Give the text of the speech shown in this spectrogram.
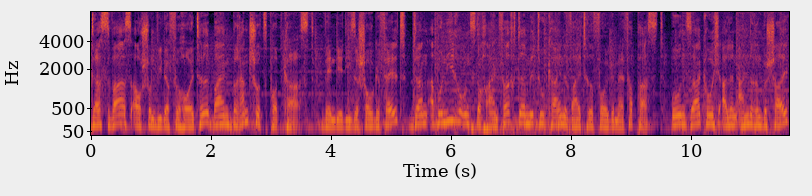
Das war es auch schon wieder für heute beim Brandschutz-Podcast. Wenn dir diese Show gefällt, dann abonniere uns doch einfach, damit du keine weitere Folge mehr verpasst. Und sag ruhig allen anderen Bescheid,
